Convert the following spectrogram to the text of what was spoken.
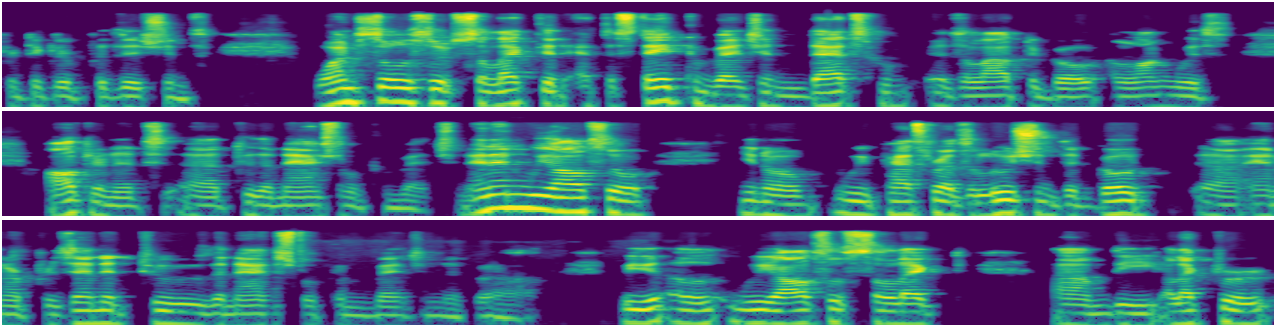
particular positions. Once those are selected at the state convention, that's who is allowed to go along with alternates uh, to the national convention. And then we also you know, we pass resolutions that go uh, and are presented to the national convention as well. We uh, we also select um, the elector,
